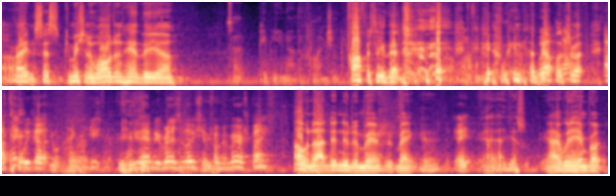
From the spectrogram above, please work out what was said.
All right, and since Commissioner Walden had the uh, So people you know the collection. prophecy that we need a Well, grapple I- truck. I think we got, you, you have your resolution from the Ameris Bank? Oh, no, I didn't do the Ameris Bank. Okay, Yeah, I just, yeah, I went ahead and brought,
